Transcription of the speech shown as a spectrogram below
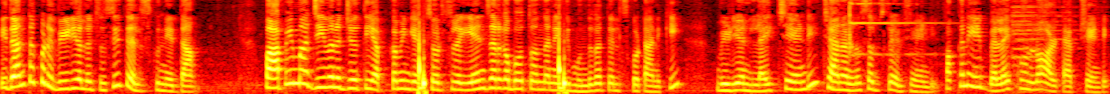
ఇదంతా కూడా వీడియోలో చూసి తెలుసుకునేద్దాం. పాపిమా జీవన జ్యోతి అప్కమింగ్ ఎపిసోడ్స్లో ఏం జరగబోతోందనేది ముందుగా తెలుసుకోవడానికి వీడియోని లైక్ చేయండి ఛానల్ను సబ్స్క్రైబ్ చేయండి. పక్కనే బెల్ ఐకాన్లో ఆల్ ట్యాప్ చేయండి.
